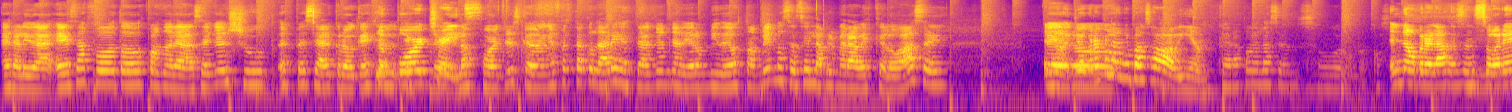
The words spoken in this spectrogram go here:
en realidad, esas fotos cuando le hacen el shoot especial, creo que es Los el- portraits. este, los portraits quedan espectaculares. Este año añadieron videos también. No sé si es la primera vez que lo hacen. Pero Yo creo que el año pasado habían. Que era con el ascensor, una cosa. Eh, No, pero las ascensores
